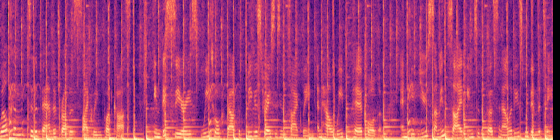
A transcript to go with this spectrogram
Welcome to the Band of Brothers Cycling Podcast. In this series, we talk about the biggest races in cycling and how we prepare for them, and give you some insight into the personalities within the team.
